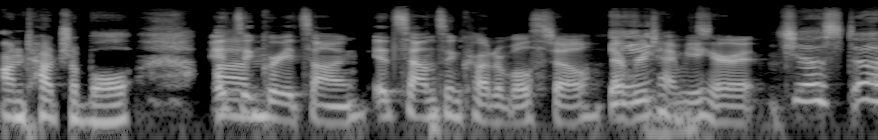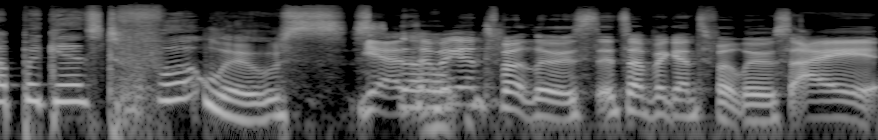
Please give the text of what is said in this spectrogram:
untouchable. It's a Um, great song. It sounds incredible still every time you hear it. Just up against Footloose. Yeah, it's up against Footloose. It's up against Footloose. I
